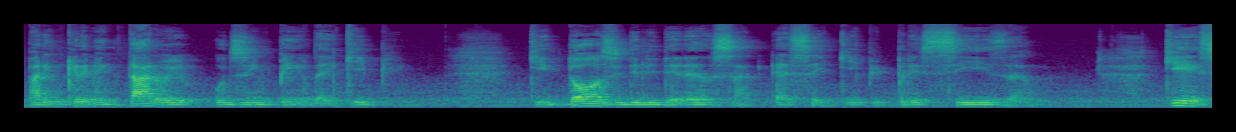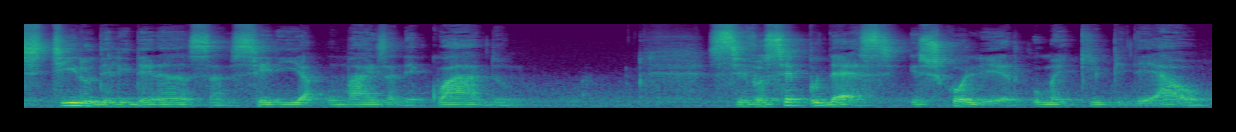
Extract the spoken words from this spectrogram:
para incrementar o, o desempenho da equipe? Que dose de liderança essa equipe precisa? Que estilo de liderança seria o mais adequado? Se você pudesse escolher uma equipe ideal,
